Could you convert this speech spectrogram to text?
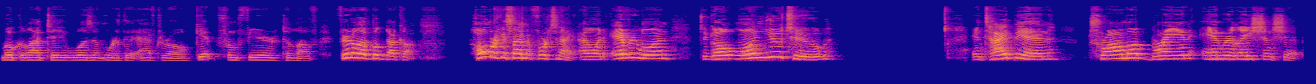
mocha latte wasn't worth it after all. Get from fear to love. Feartolovebook.com. Homework assignment for tonight. I want everyone to go on YouTube and type in trauma, brain, and relationship.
